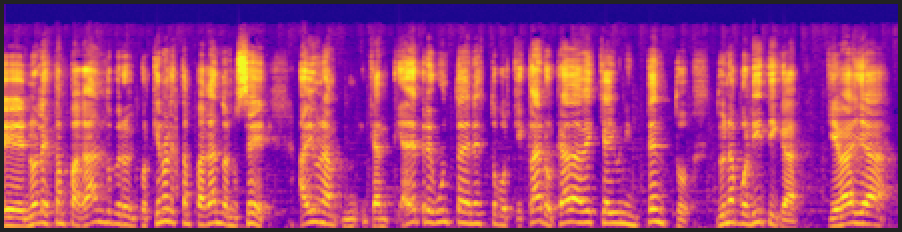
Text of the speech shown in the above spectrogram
Eh, no le están pagando, pero ¿por qué no le están pagando? No sé, hay una cantidad de preguntas en esto, porque claro, cada vez que hay un intento de una política que vaya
